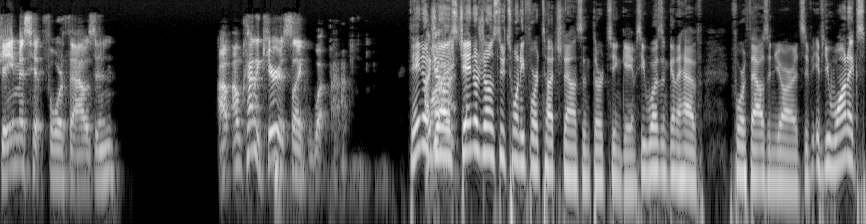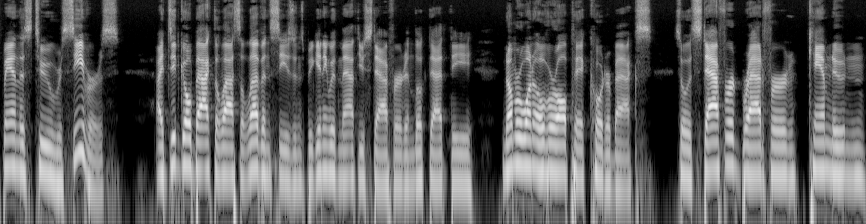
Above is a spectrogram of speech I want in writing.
Jameis hit 4,000. I- I'm kind of curious, like, what? Daniel I- Jones. Daniel Jones threw 24 touchdowns in 13 games. He wasn't going to have 4,000 yards. If if you want to expand this to receivers, I did go back the last 11 seasons, beginning with Matthew Stafford, and looked at the number one overall pick quarterbacks. So it's Stafford, Bradford, Cam Newton,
